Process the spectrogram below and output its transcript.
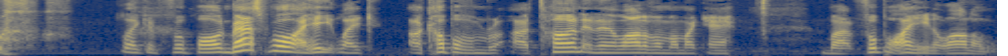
like in football and basketball. I hate like a couple of them a ton, and then a lot of them I'm like, eh. But football, I hate a lot of them.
